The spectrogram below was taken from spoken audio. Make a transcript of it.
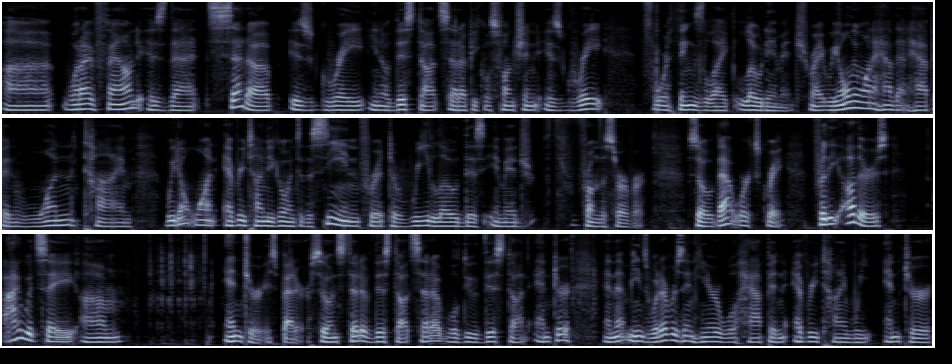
uh, what I've found is that setup is great. You know, this dot setup equals function is great for things like load image, right? We only want to have that happen one time. We don't want every time you go into the scene for it to reload this image from the server. So that works great. For the others, I would say um, enter is better. So instead of this dot setup, we'll do this dot enter. And that means whatever's in here will happen every time we enter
